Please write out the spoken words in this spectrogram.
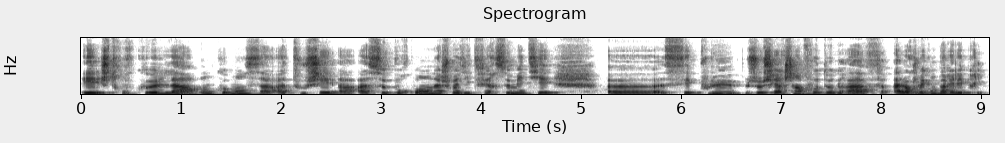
Et je trouve que là, on commence à, toucher à, ce pourquoi on a choisi de faire ce métier. Euh, c'est plus, je cherche un photographe, alors je vais comparer les prix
